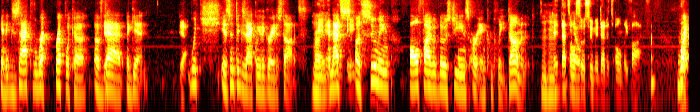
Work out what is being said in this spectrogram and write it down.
an exact re- replica of Yeah. dad again. Yeah. Which isn't exactly the greatest odds. Right. And- And that's it- assuming all five of those genes are incomplete dominant. Mhm. And that's You know- also assuming that it's only five. Right.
